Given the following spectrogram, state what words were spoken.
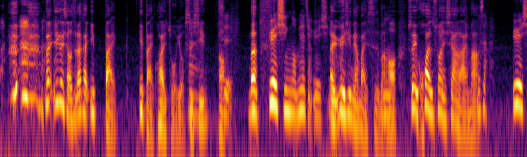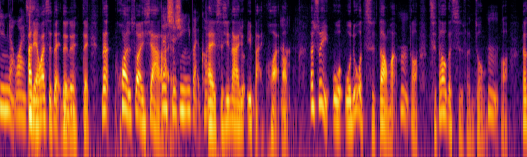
那一个小时大概一百一百块左右，时薪哦，是。那月薪，我们在讲月薪，哎，月薪两百四嘛哦，所以换算下来嘛，不是月薪两万啊，两万四，对对对对，那换算下来，再时薪一百块，哎，时薪大概就一百块哦。那所以我，我我如果迟到嘛，嗯，哦，迟到个十分钟，嗯，哦，那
